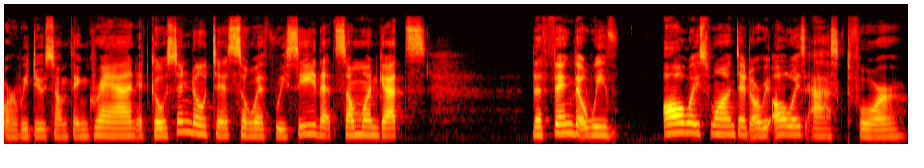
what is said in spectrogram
or we do something grand, it goes unnoticed. So if we see that someone gets the thing that we've always wanted or we always asked for,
